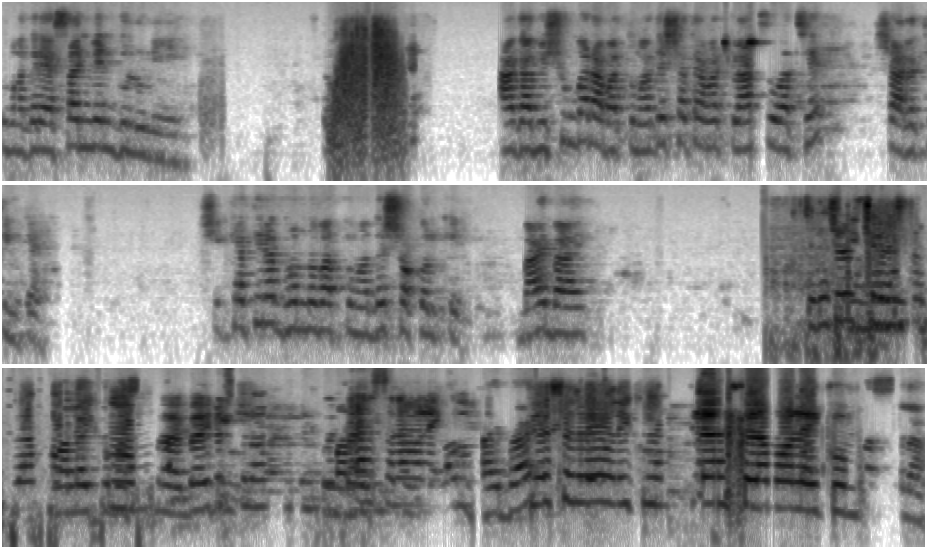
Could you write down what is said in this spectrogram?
তোমাদের অ্যাসাইনমেন্টগুলো নিয়ে। আগামী সোমবার আবার তোমাদের সাথে আমার ক্লাসও আছে সাড়ে তিনটায়। শিক্ষার্থীরা ধন্যবাদ তোমাদের সকলকে। বাই বাই ওয়ালাইকুম বাই বাই আসসালাম আলাইকুম। আসসালাম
